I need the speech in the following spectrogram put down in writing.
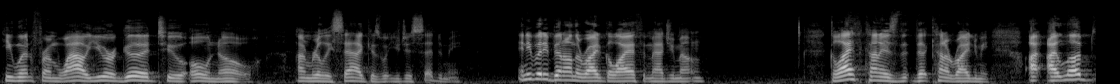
he went from "Wow, you are good" to "Oh no, I'm really sad because what you just said to me." Anybody been on the ride Goliath at Magic Mountain? Goliath kind of is that, that kind of ride to me. I, I loved,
